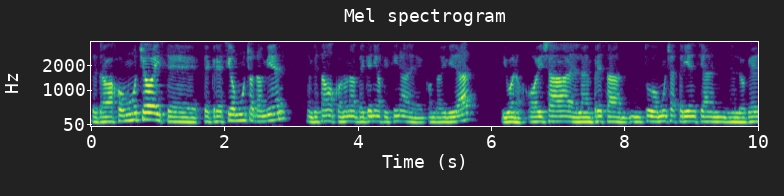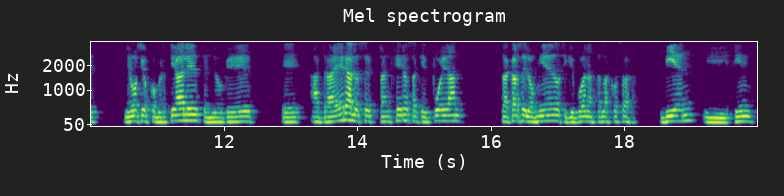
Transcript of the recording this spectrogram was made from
se trabajó mucho y se, se creció mucho también. Empezamos con una pequeña oficina de contabilidad y bueno, hoy ya la empresa tuvo mucha experiencia en, lo que es negocios comerciales, en lo que es eh, atraer a los extranjeros a que puedan sacarse los miedos y que puedan hacer las cosas bien y sin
